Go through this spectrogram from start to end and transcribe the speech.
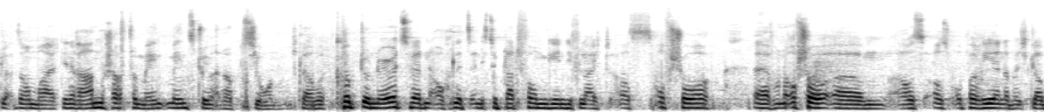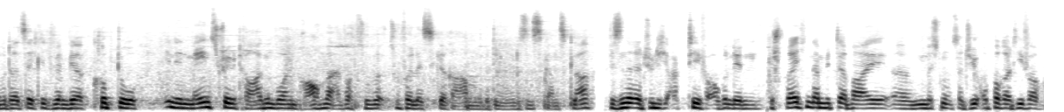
sagen wir mal, den Rahmen schafft für Main Mainstream-Adoption. Ich glaube, Krypto-Nerds werden auch letztendlich zu Plattformen gehen, die vielleicht aus Offshore, äh, von Offshore ähm, aus, aus operieren. Aber ich glaube tatsächlich, wenn wir Krypto in den Mainstream tragen wollen, brauchen wir einfach zu, zuverlässige Rahmenbedingungen. Das ist ganz klar. Wir sind natürlich aktiv auch in den Gesprächen damit dabei, äh, müssen uns natürlich operativ auch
